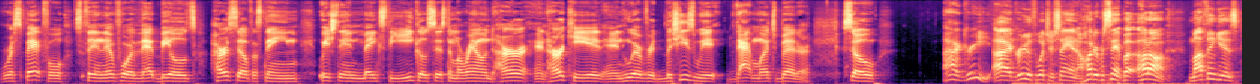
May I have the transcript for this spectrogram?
respectful so then therefore that builds her self-esteem which then makes the ecosystem around her and her kid and whoever that she's with that much better so I agree. I agree with what you're saying 100%. But hold on. My thing is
